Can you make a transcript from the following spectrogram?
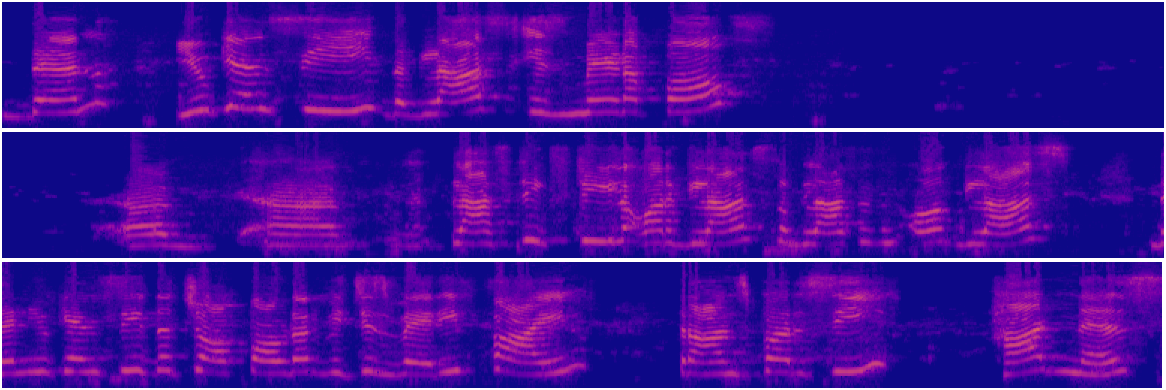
Then you can see the glass is made up of uh, uh, plastic, steel or glass. So glass is or glass. Then you can see the chalk powder which is very fine, transparency, hardness,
